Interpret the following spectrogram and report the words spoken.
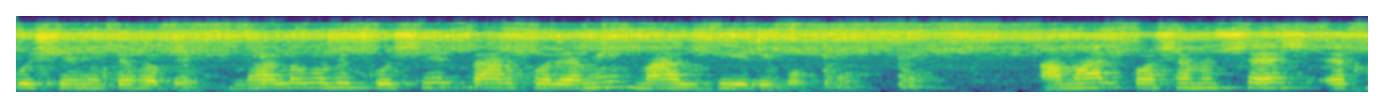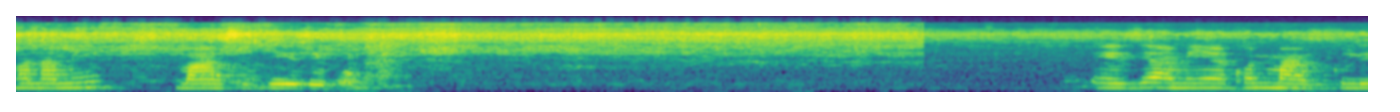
কষিয়ে নিতে হবে। ভালোভাবে কষিয়ে তারপরে আমি মাছ দিয়ে দিব। আমার কষানো শেষ, এখন আমি মাছ দিয়ে দিব। এই যে আমি এখন মাছগুলি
